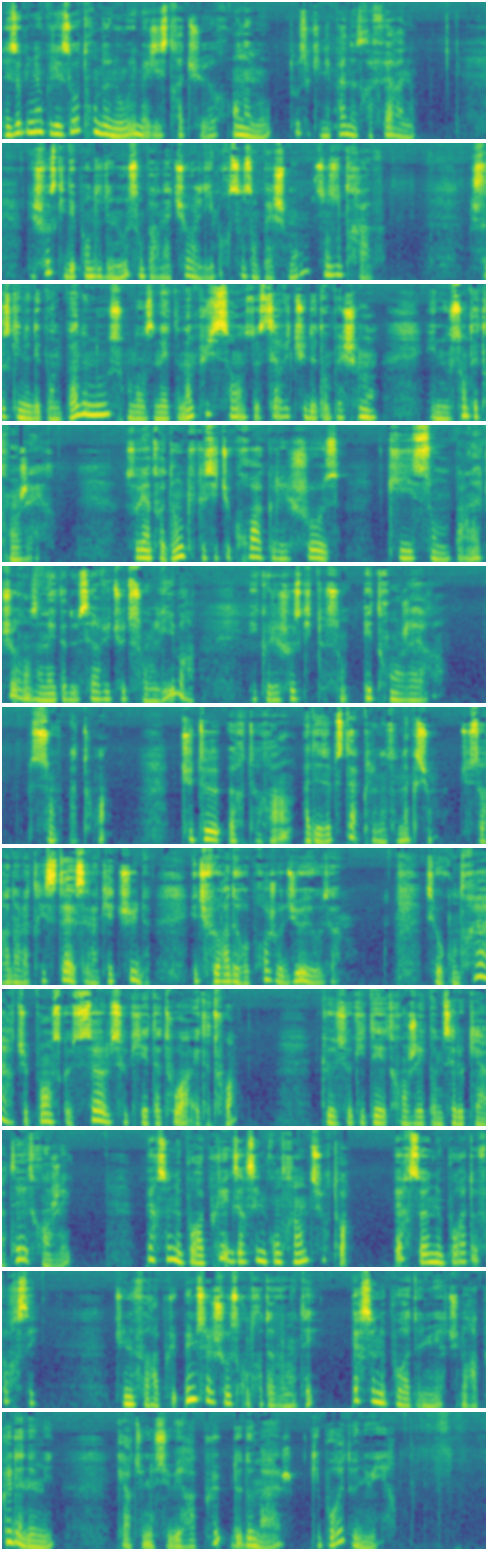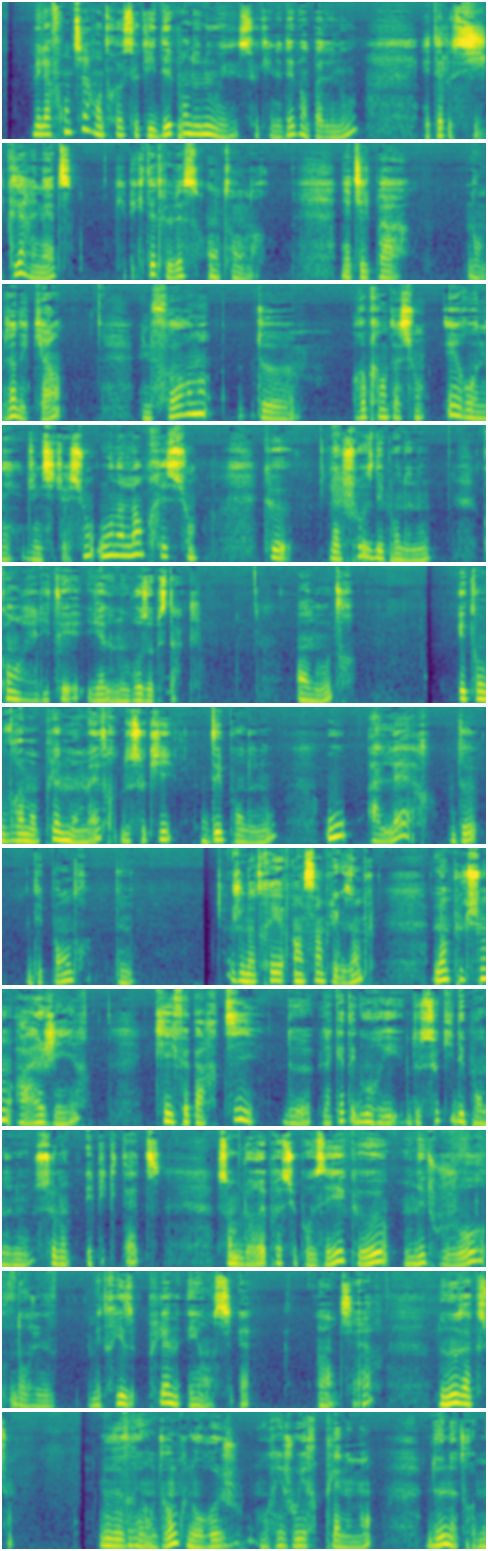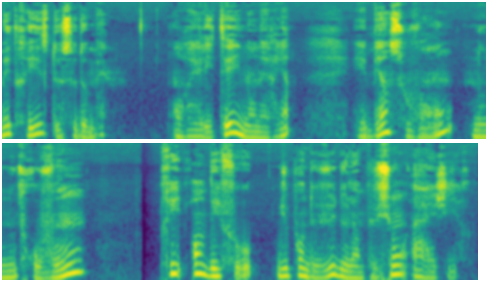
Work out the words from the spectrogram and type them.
les opinions que les autres ont de nous, les magistratures, en un mot, tout ce qui n'est pas notre affaire à nous. Les choses qui dépendent de nous sont par nature libres, sans empêchement, sans entrave. Les choses qui ne dépendent pas de nous sont dans un état d'impuissance, de servitude et d'empêchement, et nous sont étrangères. Souviens-toi donc que si tu crois que les choses qui sont par nature dans un état de servitude sont libres, et que les choses qui te sont étrangères sont à toi, tu te heurteras à des obstacles dans ton action. Tu seras dans la tristesse et l'inquiétude, et tu feras des reproches aux dieux et aux hommes. Si au contraire tu penses que seul ce qui est à toi est à toi, que ce qui t'est étranger comme c'est le cas t'est étranger, personne ne pourra plus exercer une contrainte sur toi, personne ne pourra te forcer. Tu ne feras plus une seule chose contre ta volonté, personne ne pourra te nuire, tu n'auras plus d'ennemis, car tu ne subiras plus de dommages qui pourraient te nuire. Mais la frontière entre ce qui dépend de nous et ce qui ne dépend pas de nous est-elle aussi claire et nette qu'Épictète le laisse entendre? N'y a-t-il pas, dans bien des cas, une forme de représentation erronée d'une situation où on a l'impression que la chose dépend de nous, quand en réalité il y a de nombreux obstacles? En outre, est-on vraiment pleinement maître de ce qui dépend de nous ou a l'air de dépendre Je noterai un simple exemple, l'impulsion à agir, qui fait partie de la catégorie de ce qui dépend de nous, selon Épictète, semblerait présupposer que on est toujours dans une maîtrise pleine et entière de nos actions. Nous devrions donc nous réjouir pleinement de notre maîtrise de ce domaine. En réalité, il n'en est rien, et bien souvent, nous nous trouvons en défaut du point de vue de l'impulsion à agir.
